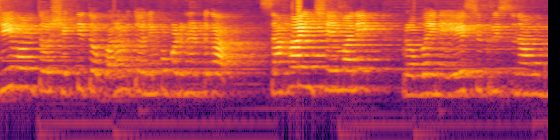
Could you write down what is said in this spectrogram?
జీవంతో శక్తితో బలంతో నింపబడినట్లుగా సహాయం చేయమని ప్రభు అయిన యేసుక్రీస్తు నామం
